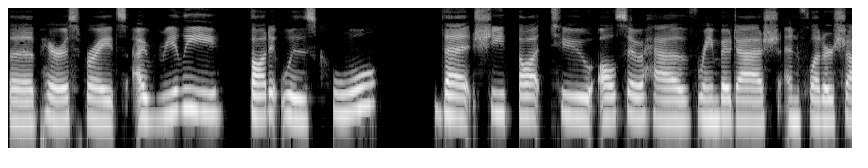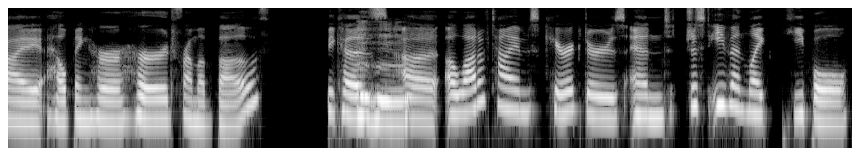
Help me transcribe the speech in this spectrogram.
the Parasprites, I really thought it was cool that she thought to also have Rainbow Dash and Fluttershy helping her herd from above. Because Mhm. uh, a lot of times characters and just even like people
